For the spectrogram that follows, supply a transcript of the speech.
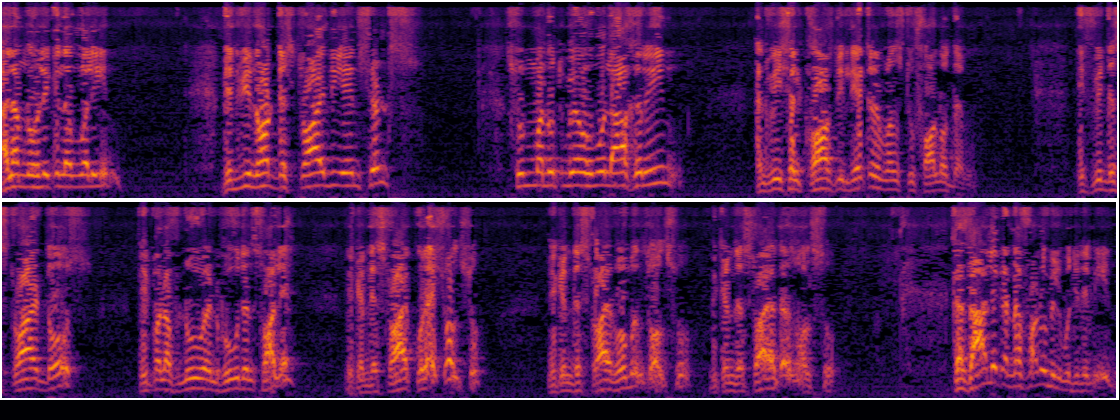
Alam nuhlikil awwaleen? Did we not destroy the ancients? Summa nutbi'uhumul akhirin? And we shall cause the later ones to follow them. If we destroyed those, people of Nu and Hud and Saleh, we can destroy Quraysh also. We can destroy Romans also. We can destroy others also. كَذَلِكَ نَفْعَلُ بِالْمُجْرِمِينَ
